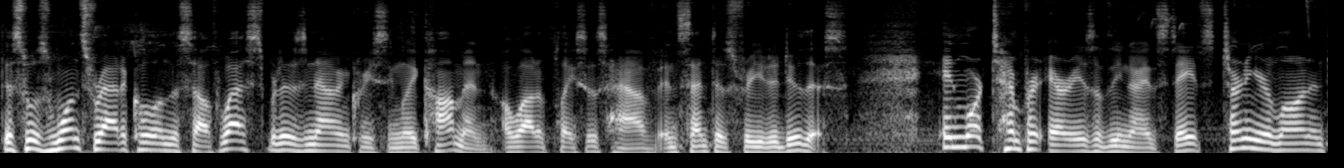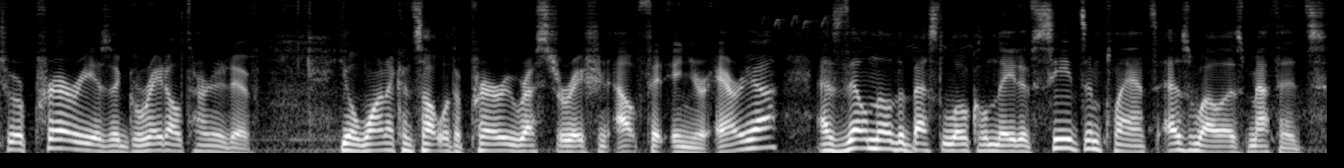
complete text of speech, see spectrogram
This was once radical in the Southwest, but is now increasingly common. A lot of places have incentives for you to do this. In more temperate areas of the United States, turning your lawn into a prairie is a great alternative. You'll want to consult with a prairie restoration outfit in your area, as they'll know the best local native seeds and plants as well as methods.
